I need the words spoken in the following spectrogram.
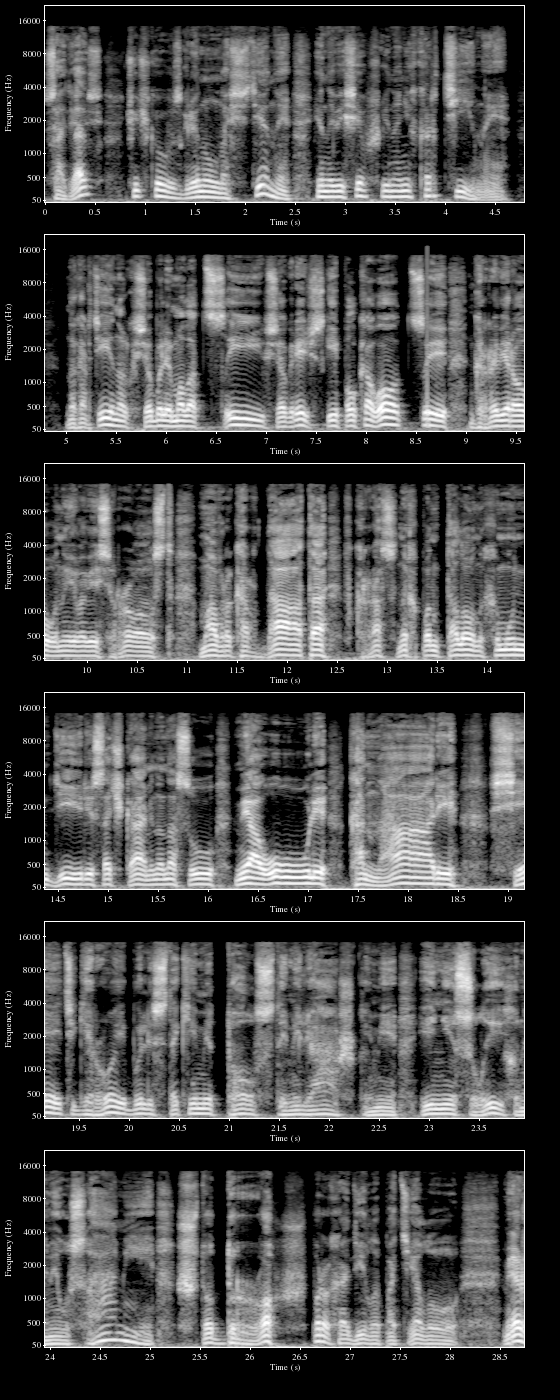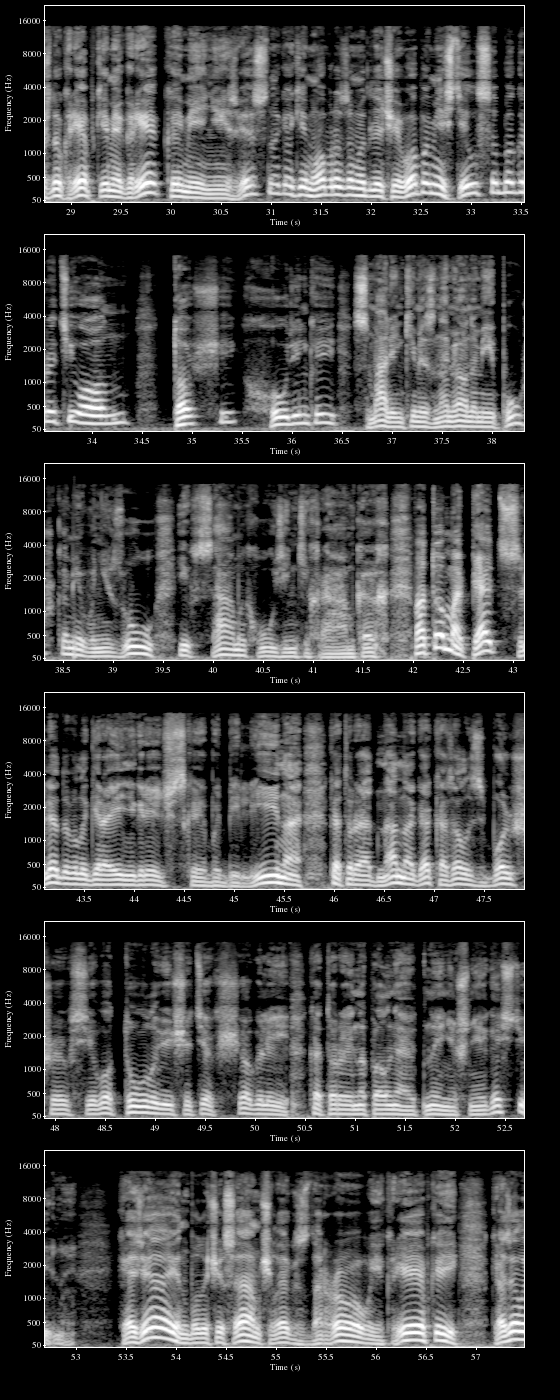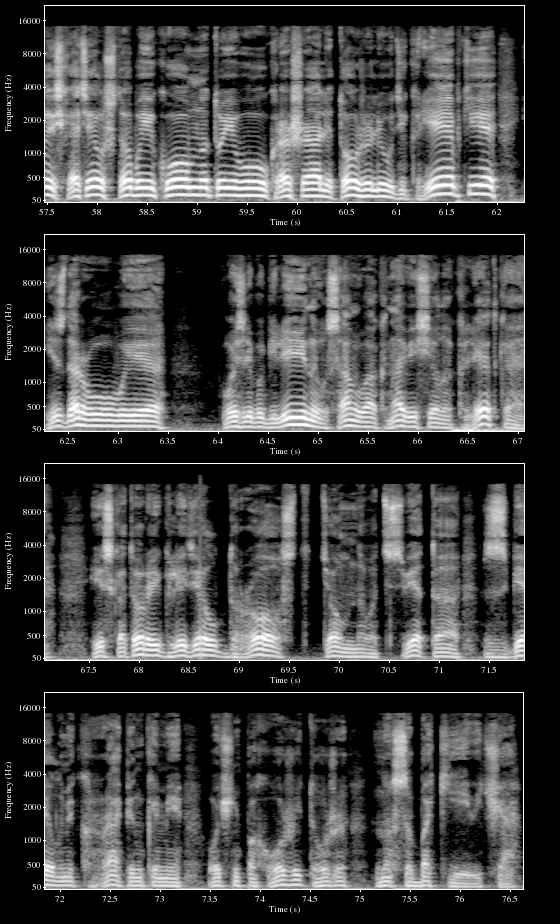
Садясь, Чичиков взглянул на стены и на висевшие на них картины. На картинах все были молодцы, все греческие полководцы, гравированные во весь рост, Маврокардата в красных панталонах и мундире с очками на носу, Мяули, Канари. Все эти герои были с такими толстыми ляжками и неслыханными усами, что дрожь проходила по телу. Между крепкими греками неизвестно каким образом и для чего поместился Багратион — тощий, худенький, с маленькими знаменами и пушками внизу и в самых узеньких рамках. Потом опять следовала героиня греческая Бабелина, которая одна нога казалась больше всего туловища тех щеголей, которые наполняют нынешние гостиные. Хозяин, будучи сам человек здоровый и крепкий, казалось, хотел, чтобы и комнату его украшали тоже люди крепкие и здоровые. Возле бубелины у самого окна висела клетка, из которой глядел дрозд темного цвета с белыми крапинками, очень похожий тоже на Собакевича.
